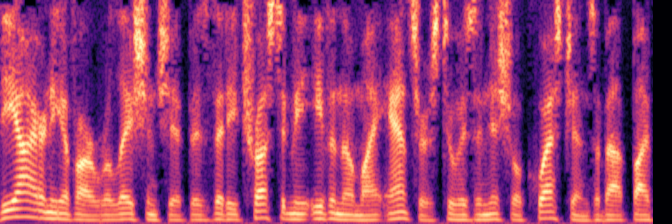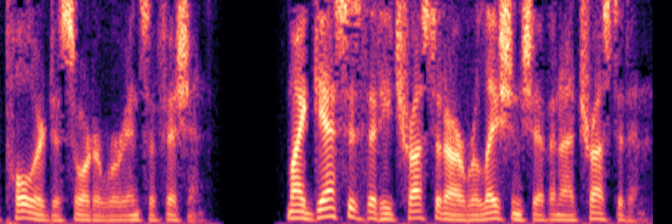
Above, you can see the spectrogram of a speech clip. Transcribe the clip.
The irony of our relationship is that he trusted me even though my answers to his initial questions about bipolar disorder were insufficient. My guess is that he trusted our relationship and I trusted him.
